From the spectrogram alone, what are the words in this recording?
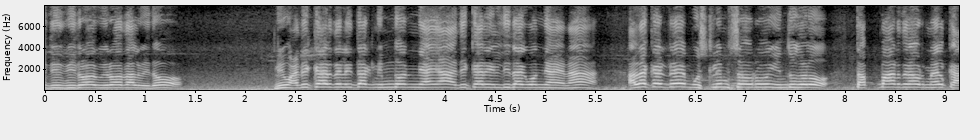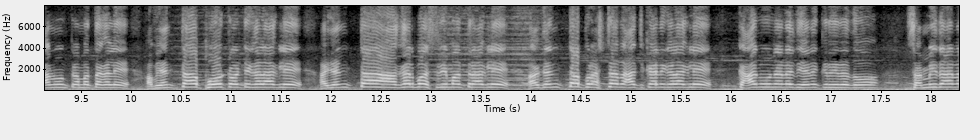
ಇದು ವಿರೋ ವಿರೋಧ ಅಲ್ವ ಇದು? ನೀವು ಅಧಿಕಾರದಲ್ಲಿದ್ದಾಗ ನಿಮ್ದೊಂದು ನ್ಯಾಯ ಅಧಿಕಾರ ಇಲ್ದಿದ್ದಾಗ ಒಂದು ನ್ಯಾಯನಾ? ಅಲ್ಲ ಕಂಡ್ರೆ ಮುಸ್ಲಿಮ್ಸ್ ಅವರು ಹಿಂದೂಗಳು ತಪ್ಪು ಮಾಡಿದ್ರೆ ಅವ್ರ ಮೇಲೆ ಕಾನೂನು ಕ್ರಮ ತಗೊಳ್ಳಿ. ಅವು ಎಂಥ ಪೋಟೋಟಿಗಳಾಗಲಿ ಅದೆಂಥ ಅಗರ್ಭ ಶ್ರೀಮಂತರಾಗಲಿ ಅದೆಂಥ ಭ್ರಷ್ಟ ರಾಜಕಾರಣಿಗಳಾಗಲಿ, ಕಾನೂನು ಅನ್ನೋದು ಏನಕ್ಕೆ ಇರೋದು? ಸಂವಿಧಾನ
